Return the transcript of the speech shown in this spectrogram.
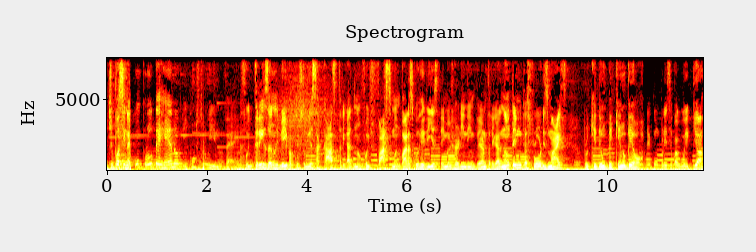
E tipo assim, né? Comprou o terreno e construímos, velho. Foi três anos e meio pra construir essa casa, tá ligado? Não foi fácil, mano. Várias correrias. Tem meu jardim de inverno, tá ligado? Não tem muitas flores mais, porque deu um pequeno BO. Até comprei esse bagulho aqui, ó.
